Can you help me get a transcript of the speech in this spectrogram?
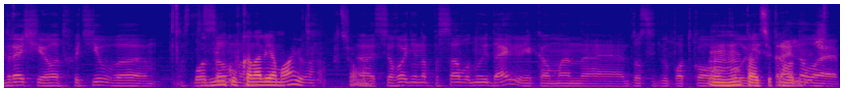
До речі, от хотів. е, Бо адмінку в каналі я маю, в цьому. Е, Сьогодні написав одну ідею, яка в мене досить випадково до стрельнула,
